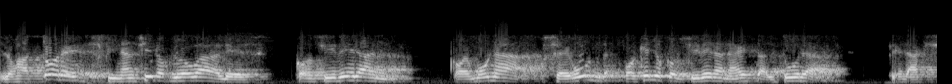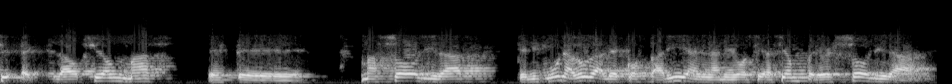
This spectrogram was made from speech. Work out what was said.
los actores financieros globales consideran como una segunda, porque ellos consideran a esta altura que la, acci- eh, que la opción más, este, más sólida, que ninguna duda les costaría en la negociación, pero es sólida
